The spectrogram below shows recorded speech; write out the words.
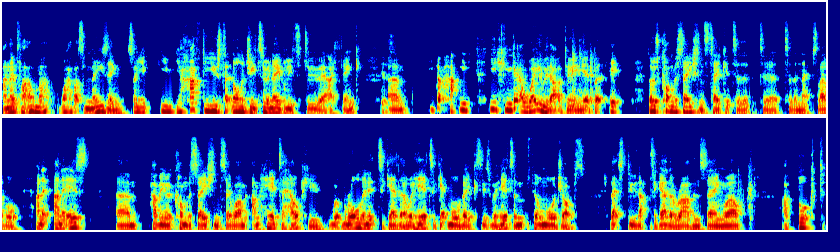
And then it's like oh Matt, wow that's amazing. So you, you you have to use technology to enable you to do it i think. Yes. um, you, don't you, you can get away without doing it but it those conversations take it to the to, to the next level. And it and it is um, having a conversation say well I'm, I'm here to help you. We're, we're all in it together. We're here to get more vacancies. We're here to fill more jobs. Let's do that together rather than saying well i've booked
